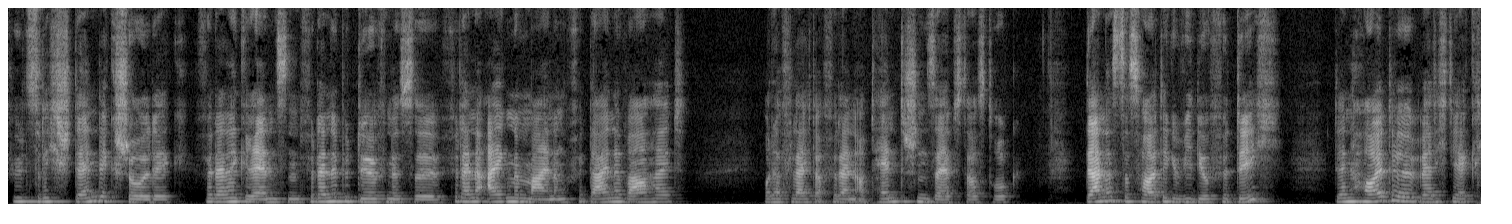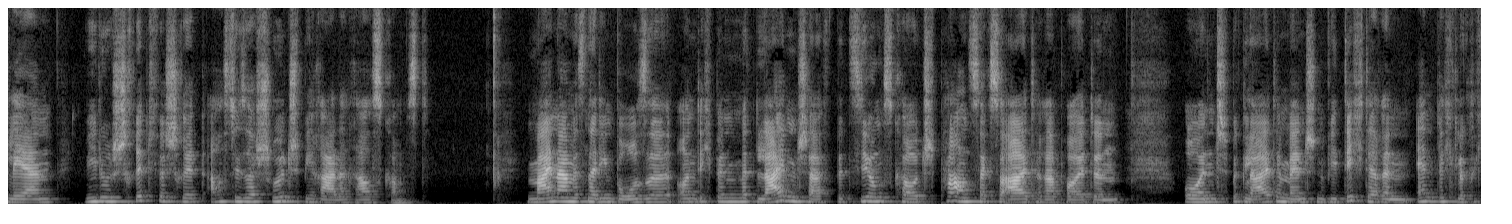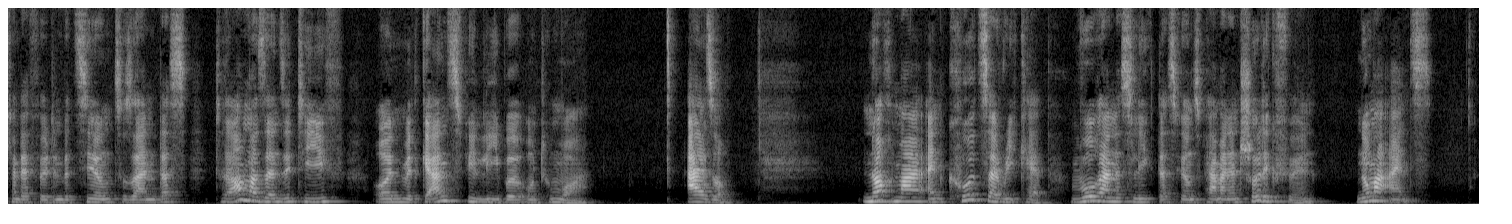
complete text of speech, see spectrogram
Fühlst du dich ständig schuldig für deine Grenzen, für deine Bedürfnisse, für deine eigene Meinung, für deine Wahrheit oder vielleicht auch für deinen authentischen Selbstausdruck? Dann ist das heutige Video für dich, denn heute werde ich dir erklären, wie du Schritt für Schritt aus dieser Schuldspirale rauskommst. Mein Name ist Nadine Bose und ich bin mit Leidenschaft Beziehungscoach, Paar- und Sexualtherapeutin und begleite Menschen wie dich darin, endlich glücklich und erfüllt in Beziehung zu sein. Das traumasensitiv und mit ganz viel Liebe und Humor. Also, nochmal ein kurzer Recap, woran es liegt, dass wir uns permanent schuldig fühlen. Nummer eins:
